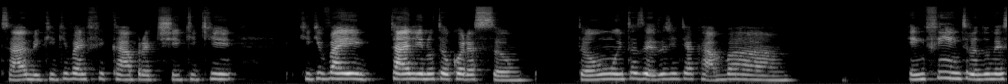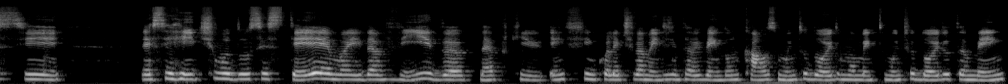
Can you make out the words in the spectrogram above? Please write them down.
Sabe? O que que vai ficar para ti? O que que, que que vai estar tá ali no teu coração? Então, muitas vezes a gente acaba, enfim, entrando nesse nesse ritmo do sistema e da vida, né? Porque, enfim, coletivamente a gente está vivendo um caos muito doido, um momento muito doido também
